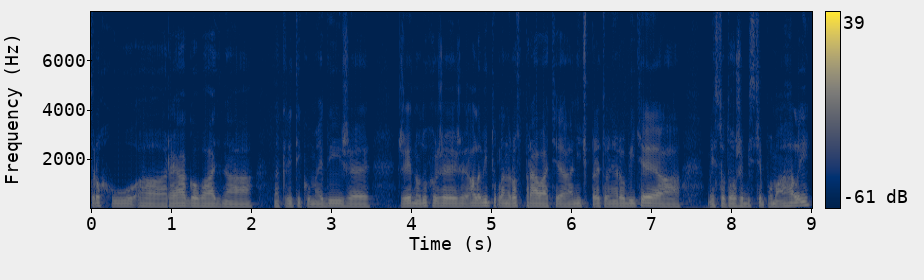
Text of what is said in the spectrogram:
trochu reagovať na, na kritiku médií, že že jednoducho, že, že ale vy tu len rozprávate a nič preto nerobíte a miesto toho, že by ste pomáhali,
